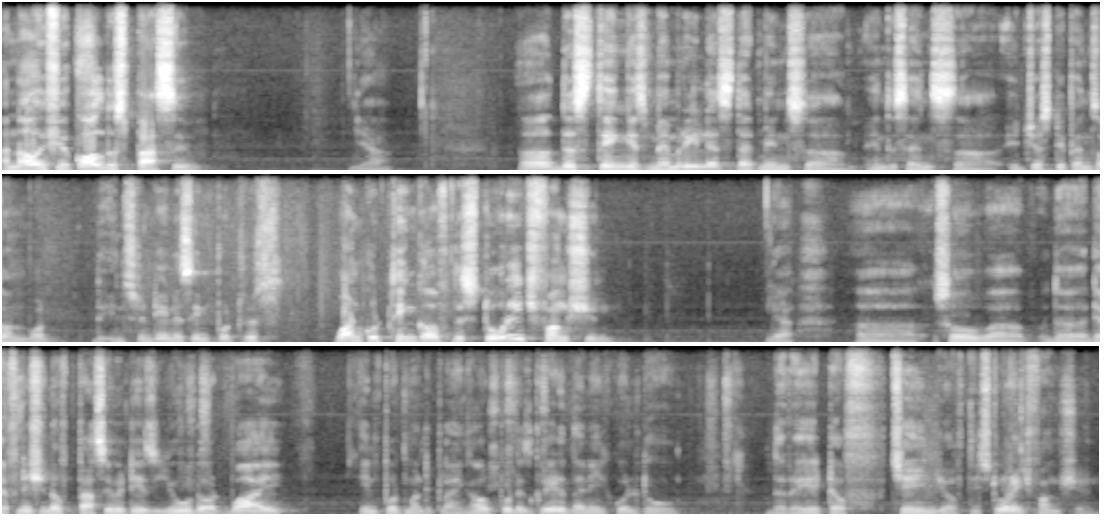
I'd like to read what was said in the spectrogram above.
And now, if you call this passive, yeah, uh, this thing is memoryless that means uh, in the sense uh, it just depends on what the instantaneous input is. One could think of the storage function. Yeah. Uh, so, uh, the definition of passivity is u dot y input multiplying output is greater than equal to the rate of change of the storage function.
